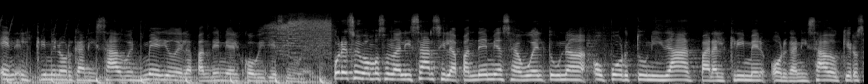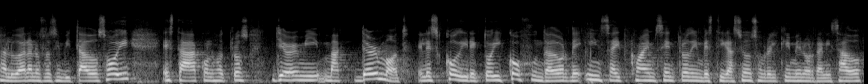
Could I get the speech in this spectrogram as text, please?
en el crimen organizado en medio de la pandemia del COVID-19. Por eso hoy vamos a analizar si la pandemia se ha vuelto una oportunidad para el crimen organizado. Quiero saludar a nuestros invitados hoy. Está con nosotros Jeremy McDermott, él es codirector y cofundador de Inside Crime, Centro de Investigación sobre el Crimen Organizado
